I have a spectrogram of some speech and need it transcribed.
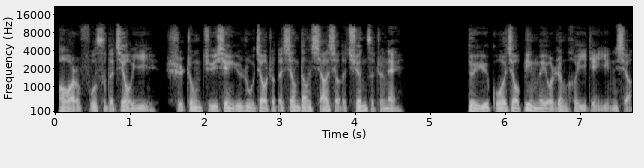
奥尔弗斯的教义始终局限于入教者的相当狭小的圈子之内，对于国教并没有任何一点影响。”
